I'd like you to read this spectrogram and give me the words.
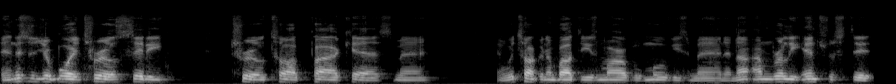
and this is your boy Trill City, Trill Talk podcast, man. And we're talking about these Marvel movies, man. And I, am really interested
